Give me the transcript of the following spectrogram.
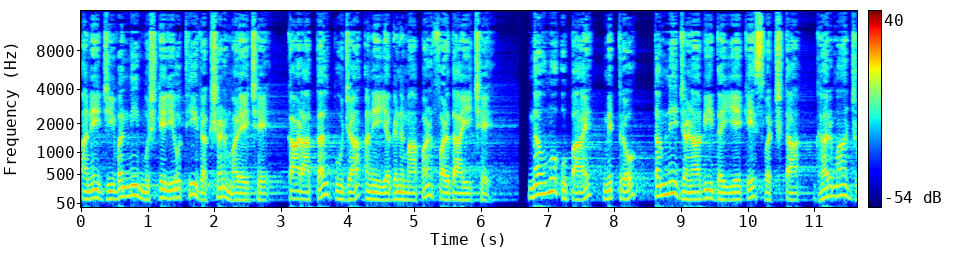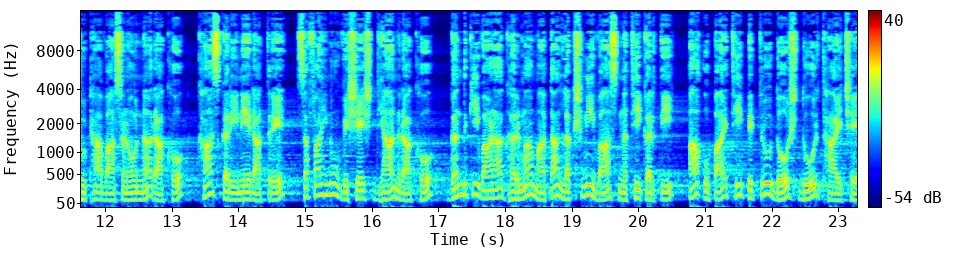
અને જીવનની મુશ્કેલીઓથી રક્ષણ મળે છે. કાળા તલ પૂજા અને યજ્ઞમાં પણ ફળદાયી છે. નવમો ઉપાય, મિત્રો, તમને જણાવી દઈએ કે સ્વચ્છતા, ઘરમાં જૂઠા વાસણો ન રાખો, ખાસ કરીને રાત્રે સફાઈનું વિશેષ ધ્યાન રાખો ગંદકીવાળા ઘરમાં માતા લક્ષ્મી વાસ નથી કરતી, આ ઉપાયથી પિતૃદોષ દૂર થાય છે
